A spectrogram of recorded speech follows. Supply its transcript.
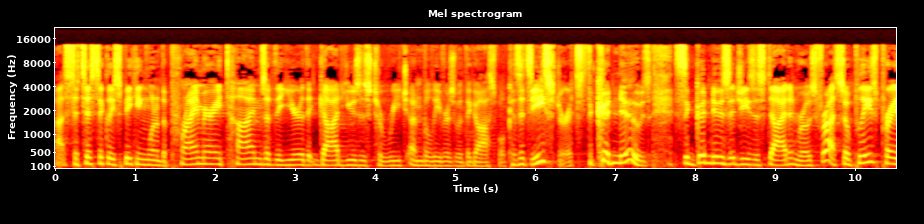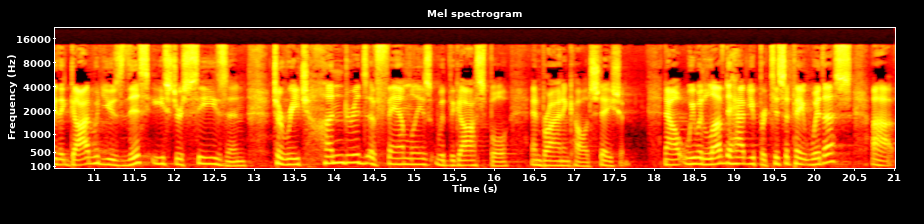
uh, statistically speaking, one of the primary times of the year that God uses to reach unbelievers with the gospel because it's Easter, it's the good news. It's the good news that Jesus died and rose for us. So please pray that God would use this Easter season to reach hundreds of families with the gospel in Bryan and College Station. Now, we would love to have you participate with us uh,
